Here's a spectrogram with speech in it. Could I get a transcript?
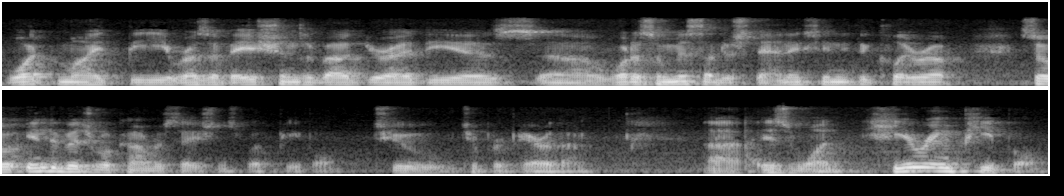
what might be reservations about your ideas, uh, what are some misunderstandings you need to clear up. So individual conversations with people to to prepare them uh, is one. Hearing people,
